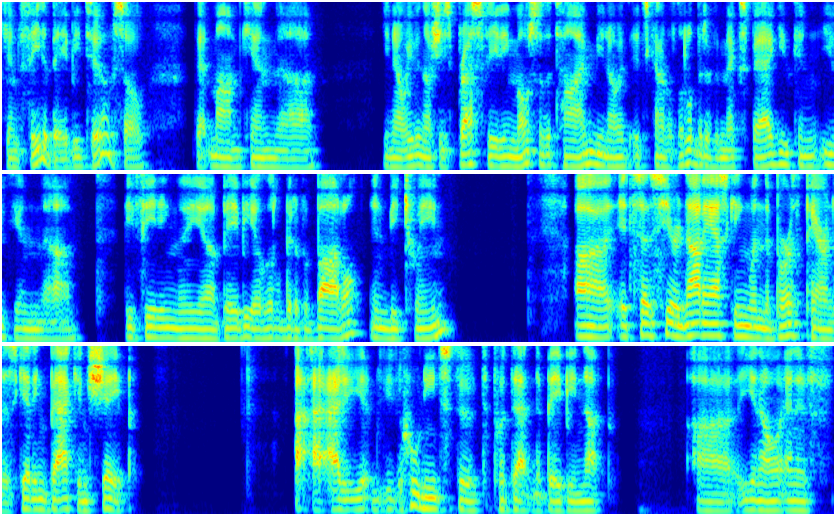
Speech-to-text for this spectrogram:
can feed a baby too, so that mom can. Uh, you know, even though she's breastfeeding most of the time, you know, it, it's kind of a little bit of a mixed bag. You can you can uh, be feeding the uh, baby a little bit of a bottle in between. Uh, it says here, not asking when the birth parent is getting back in shape. I, I, who needs to, to put that in a baby nup? Uh, you know, and if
